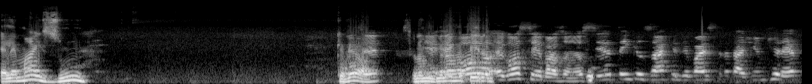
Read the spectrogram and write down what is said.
ela é mais um. Quer ver? É. Se eu não me É, engano, é a igual, rapieira. é igual você, Bazona. Você tem que usar aquele device estratagema direto.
